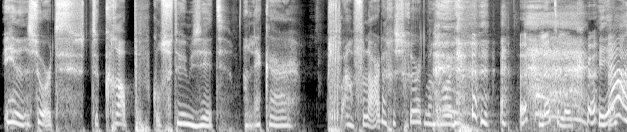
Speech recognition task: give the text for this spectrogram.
in een soort te krap kostuum zit. En lekker pff, aan flarden gescheurd mag worden. Letterlijk. ja,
